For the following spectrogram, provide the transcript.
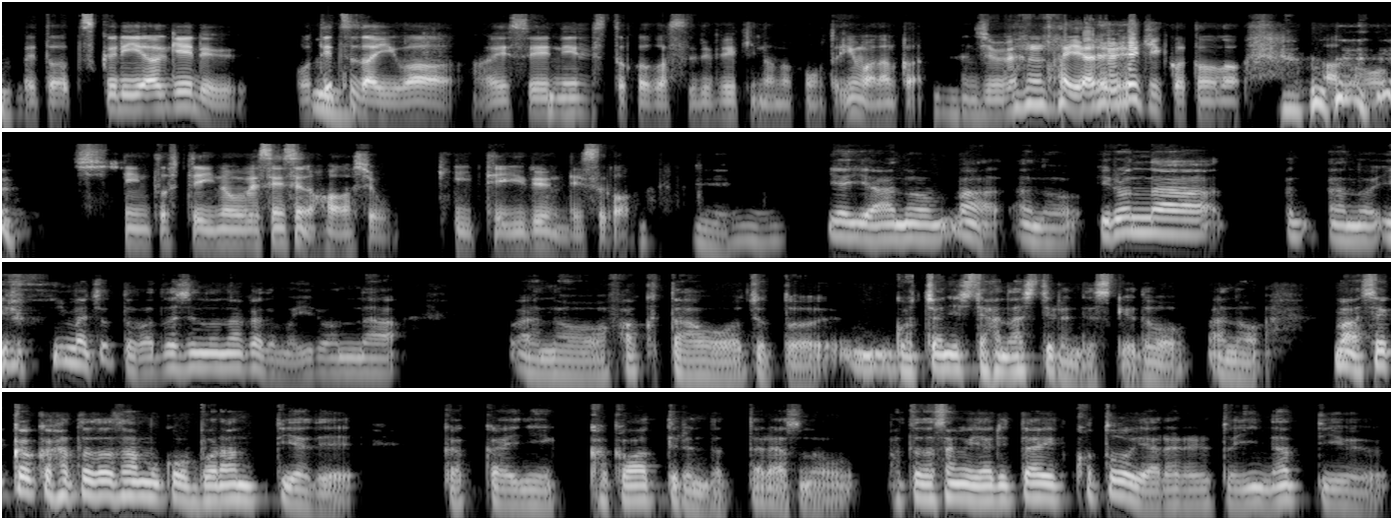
ん。えっと、作り上げるお手伝いは SNS とかがするべきなのかもと、今なんかうん。自分がやるべきことの、あの、指針として井上先生の話を聞いているんですが。ええいやいや、あの、まあ、あの、いろんな、あの、今ちょっと私の中でもいろんな、あの、ファクターをちょっとごっちゃにして話してるんですけど、あの、まあ、せっかく畑田さんもこう、ボランティアで学会に関わってるんだったら、その、畑田さんがやりたいことをやられるといいなっていう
